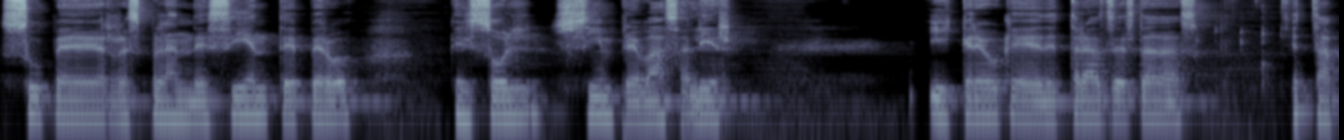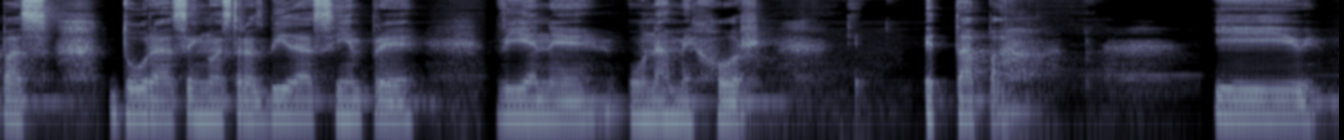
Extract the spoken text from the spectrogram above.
súper resplandeciente, pero el sol siempre va a salir. Y creo que detrás de estas etapas duras en nuestras vidas siempre viene una mejor etapa. Y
